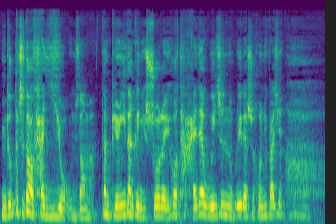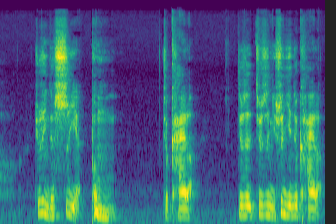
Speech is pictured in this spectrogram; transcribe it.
你都不知道它有，你知道吗？但别人一旦跟你说了以后，他还在为之努力的时候，你发现啊，就是你的视野砰就开了，就是就是你瞬间就开了。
